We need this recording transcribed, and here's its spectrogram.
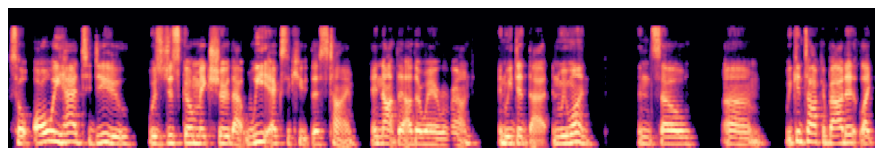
So all we had to do was just go make sure that we execute this time and not the other way around. And we did that and we won. And so um, we can talk about it like,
